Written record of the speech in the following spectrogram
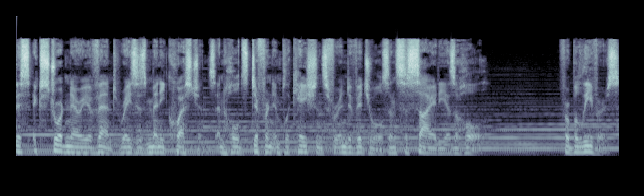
This extraordinary event raises many questions and holds different implications for individuals and society as a whole. For believers,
